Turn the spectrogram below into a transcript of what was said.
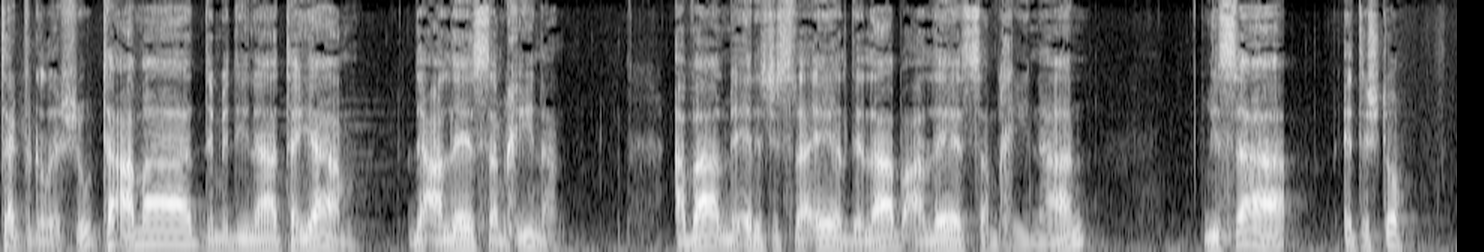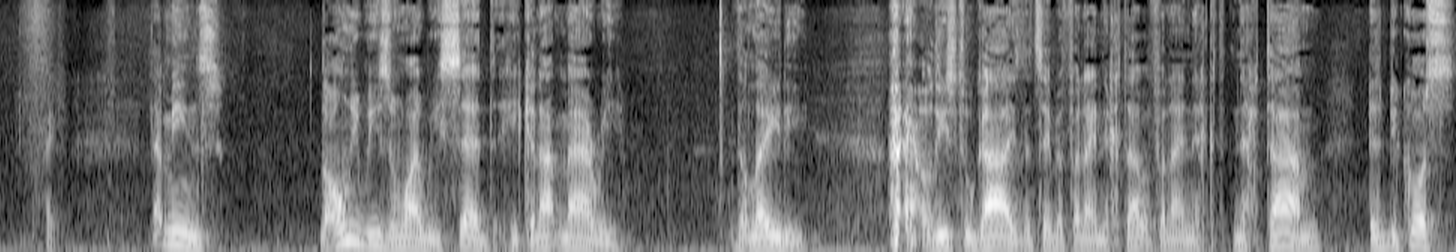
technical issue. Ta'amad de Medina Tayam de Ale Samchinan. Me'eretz Yisrael de lab Ale Samchinan. Yisa et ishto. That means the only reason why we said he cannot marry the lady or these two guys that say b'fanai nechtam, b'fanai nechtam, is because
